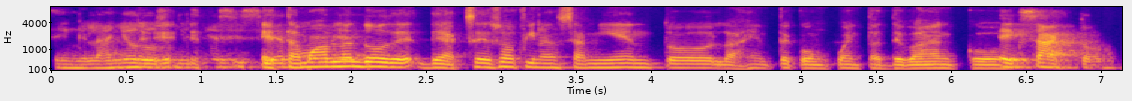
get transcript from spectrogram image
en el año 2017. Estamos hablando de, de acceso a financiamiento, la gente con cuentas de banco. Exacto.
